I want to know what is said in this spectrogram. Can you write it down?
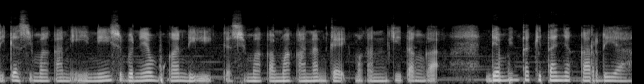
Dikasih makan ini sebenarnya bukan dikasih makan makanan kayak makanan kita enggak. Dia minta kita nyekar dia.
